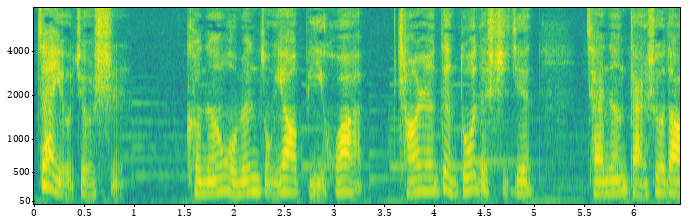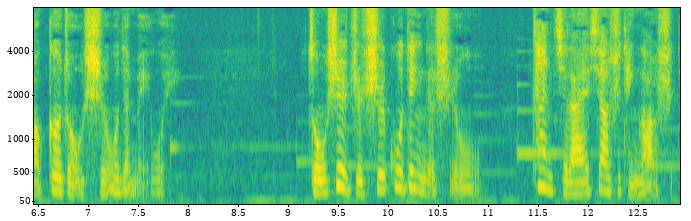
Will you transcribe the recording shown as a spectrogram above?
再有就是，可能我们总要比花常人更多的时间，才能感受到各种食物的美味。总是只吃固定的食物，看起来像是挺老实的，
